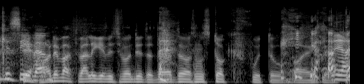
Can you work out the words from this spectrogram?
ikke si Det hvem. hadde vært veldig gøy hvis vi fant ut at det var sånn stokkfoto. egentlig. Ja,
